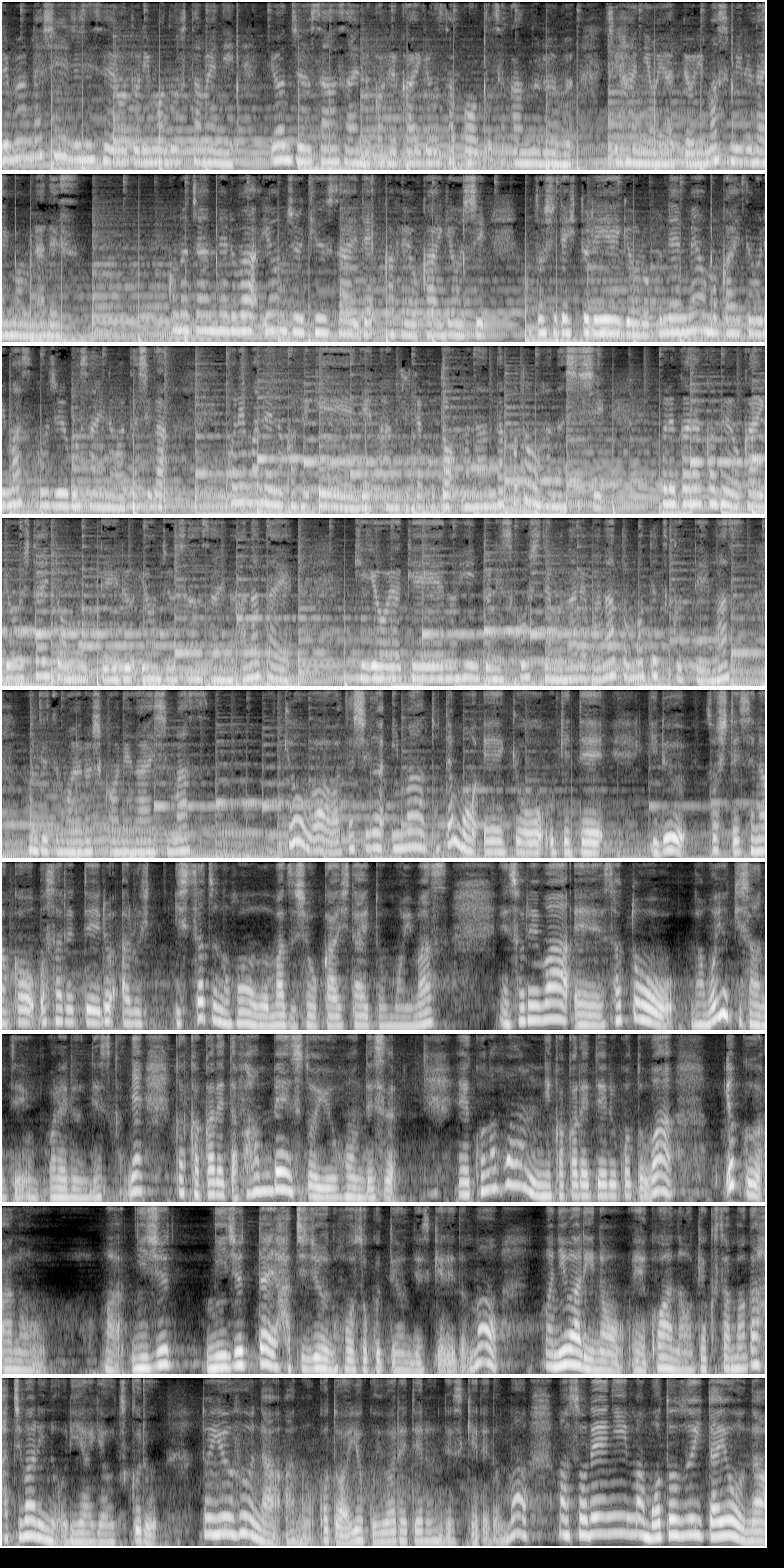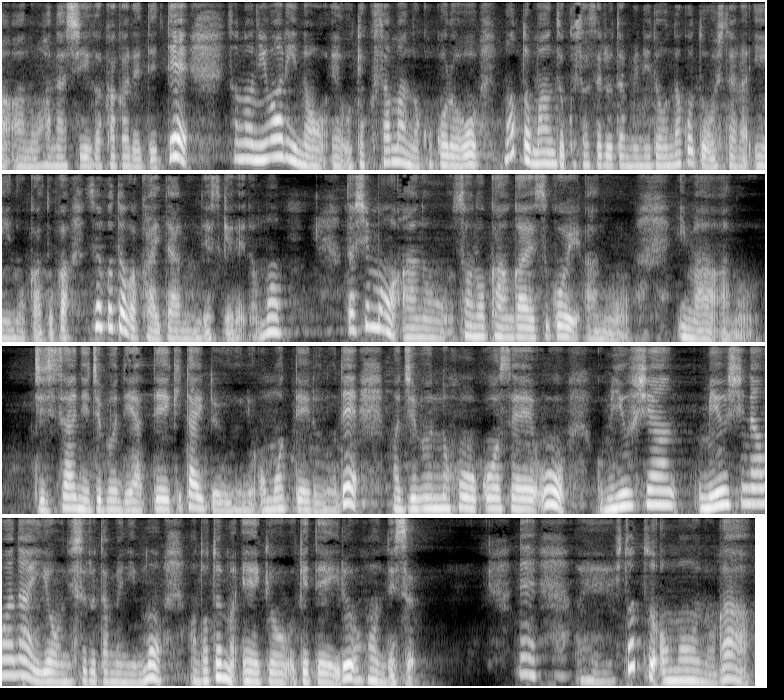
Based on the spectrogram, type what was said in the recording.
自分らしい人生を取り戻すために43歳のカフェ開業サポートセカンドルーム支配人をやっておりますミルダイモ村です。このチャンネルは49歳でカフェを開業し今年で一人営業6年目を迎えております55歳の私がこれまでのカフェ経営で感じたこと学んだことをお話ししこれからカフェを開業したいと思っている43歳のあなたへ起業や経営のヒントに少しでもなればなと思って作っています。本日もよろしくお願いします。今日は私が今とても影響を受けているそして背中を押されているある一冊の本をまず紹介したいと思います。それは、えー、佐藤直之さんって呼ばれるんですかね。が書かれたファンベースという本です、えー、この本に書かれていることはよくあの、まあ、20 20対80の法則って言うんですけれども、まあ、2割の、コアなお客様が8割の売り上げを作るというふうなあのことはよく言われてるんですけれども、まあ、それにまあ基づいたようなあの話が書かれてて、その2割のお客様の心をもっと満足させるためにどんなことをしたらいいのかとか、そういうことが書いてあるんですけれども、私もあのその考えすごいあの今あの実際に自分でやっていきたいというふうに思っているので、まあ、自分の方向性を見失見失わないようにするためにも、とても影響を受けている本です。で、えー、一つ思うのが、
